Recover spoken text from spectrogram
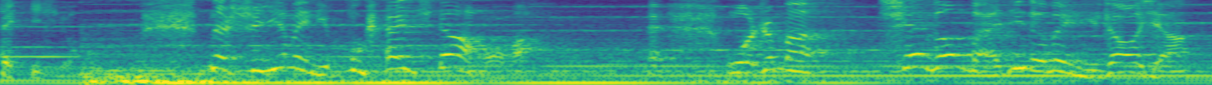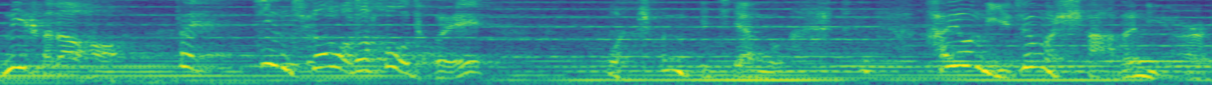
哎呦，那是因为你不开窍啊！哎，我这么千方百计的为你着想，你可倒好，哎，净扯我的后腿。我真没见过，还有你这么傻的女儿。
